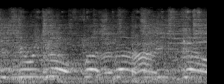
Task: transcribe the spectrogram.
Here we go. Fresh batch.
